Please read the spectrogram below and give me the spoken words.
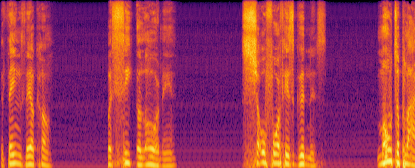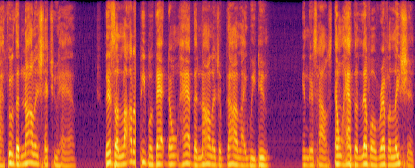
The things they'll come. But seek the Lord, man. Show forth his goodness. Multiply through the knowledge that you have. There's a lot of people that don't have the knowledge of God like we do in this house. Don't have the level of revelation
